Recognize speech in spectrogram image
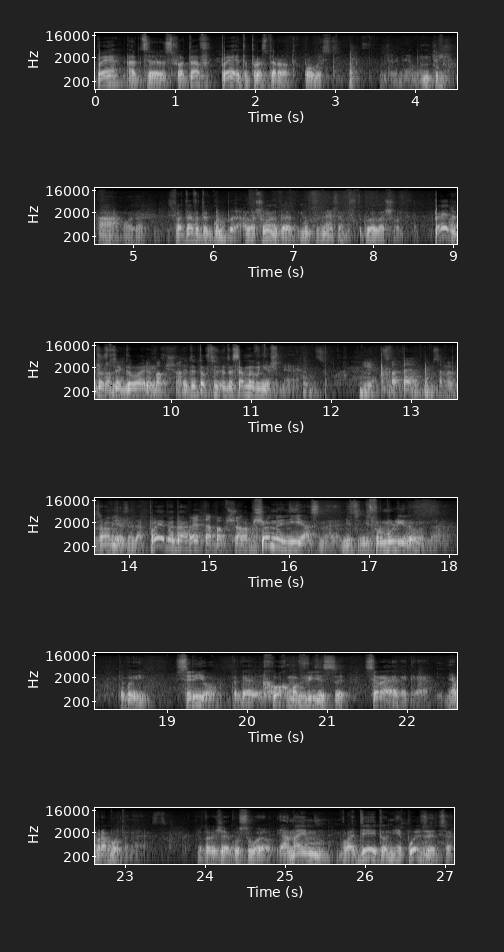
פה от э, שפתיו, פה это просто рот, полость внутри. А, вот это. שפתיו это губы, а לשון это, ну ты знаешь, там, что такое לשון. פה это то, что я говорю. Это то, что это самое внешнее. Нет, сватаем самое внешнее. Самое внешнее, да. П это, да, П это обобщенное. Обобщенное, неясное, не, не сформулированное. Такой сырье, такая хохма в виде сырая такая, необработанная, которую человек усвоил. И она им владеет, он ей пользуется,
